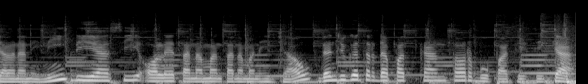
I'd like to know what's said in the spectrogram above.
Perjalanan ini dihiasi oleh tanaman-tanaman hijau dan juga terdapat kantor Bupati Sika.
